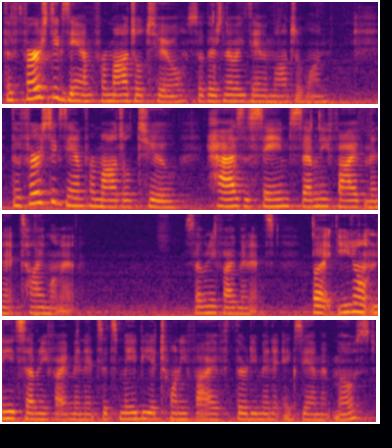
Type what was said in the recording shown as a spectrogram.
The first exam for Module 2, so there's no exam in Module 1, the first exam for Module 2 has the same 75 minute time limit. 75 minutes. But you don't need 75 minutes. It's maybe a 25, 30 minute exam at most.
